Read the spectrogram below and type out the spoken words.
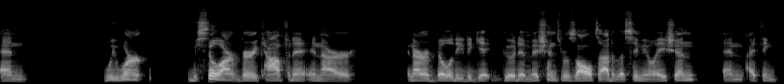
And we weren't we still aren't very confident in our in our ability to get good emissions results out of a simulation and i think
